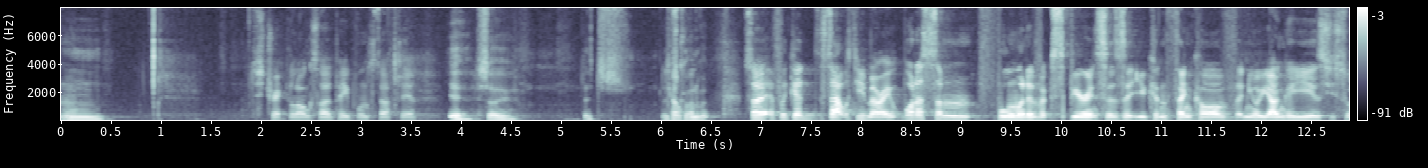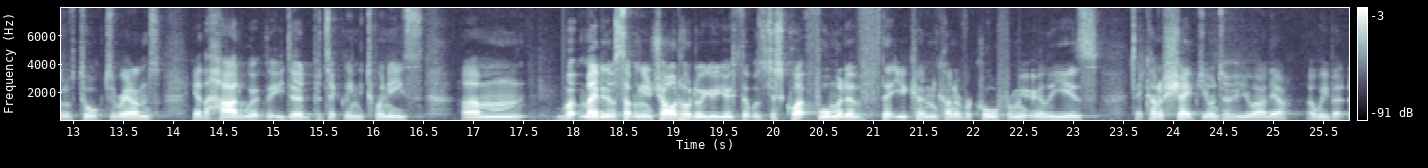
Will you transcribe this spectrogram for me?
Mm. Um, Just trek alongside people and stuff there. yeah, so that's, that's Cool. kind of it. So, if we could start with you, Murray, what are some formative experiences that you can think of in your younger years? You sort of talked around you know, the hard work that you did, particularly in your 20s. Um, but maybe there was something in your childhood or your youth that was just quite formative that you can kind of recall from your early years that kind of shaped you into who you are now a wee bit.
